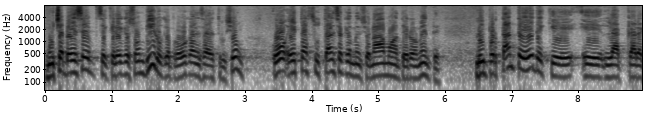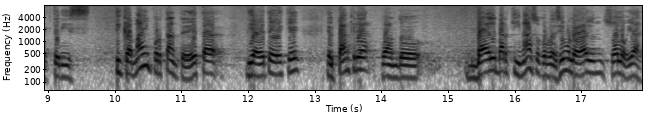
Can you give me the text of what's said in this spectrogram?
Muchas veces se cree que son virus que provocan esa destrucción o estas sustancias que mencionábamos anteriormente. Lo importante es de que eh, la característica más importante de esta diabetes es que el páncreas cuando da el barquinazo, como decimos, lo da de un solo viaje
